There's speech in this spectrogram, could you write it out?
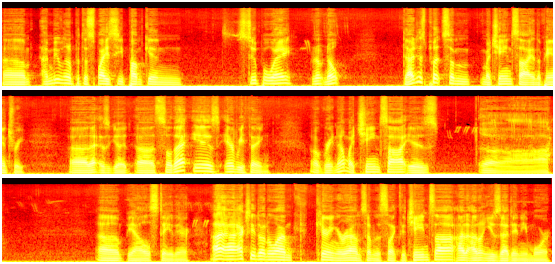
Um, I'm even going to put the spicy pumpkin soup away. No, nope. Did I just put some my chainsaw in the pantry? Uh, that is good. Uh, so that is everything. Oh, great. Now my chainsaw is... Uh, um, yeah, I'll stay there. I, I, actually don't know why I'm carrying around some of this. Like the chainsaw, I, I don't use that anymore.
